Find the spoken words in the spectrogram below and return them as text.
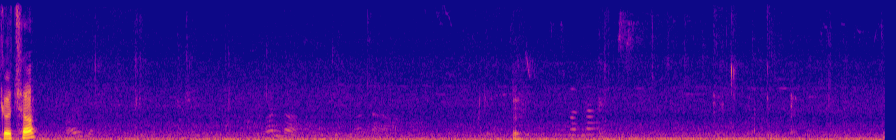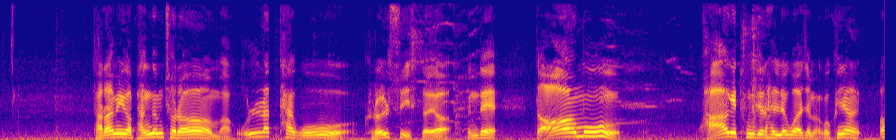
그렇죠? 다람이가 방금처럼 막 올라타고 그럴 수 있어요. 근데 너무 과하게 통제를 하려고 하지 말고 그냥 어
